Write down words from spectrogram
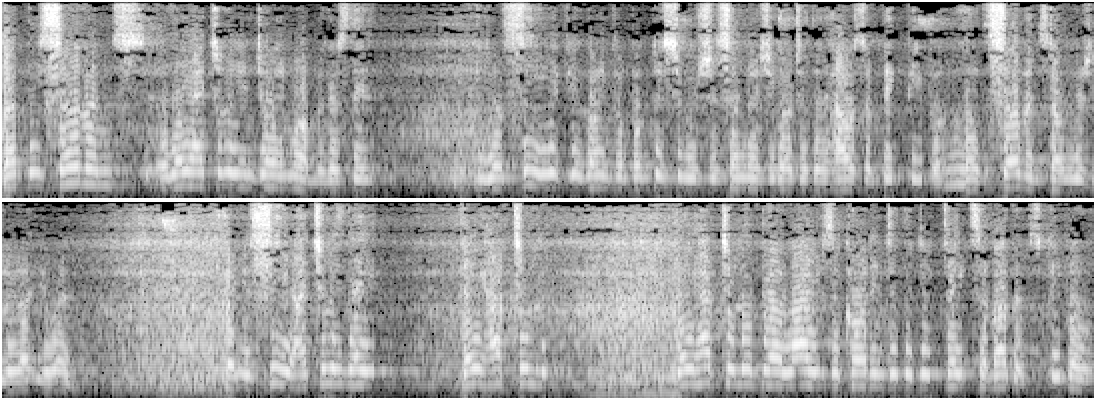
But the servants, they actually enjoy more because they, you'll see if you're going for book distribution, sometimes you go to the house of big people. Well, the servants don't usually let you in. But you see, actually they, they have to, they have to live their lives according to the dictates of others. People,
